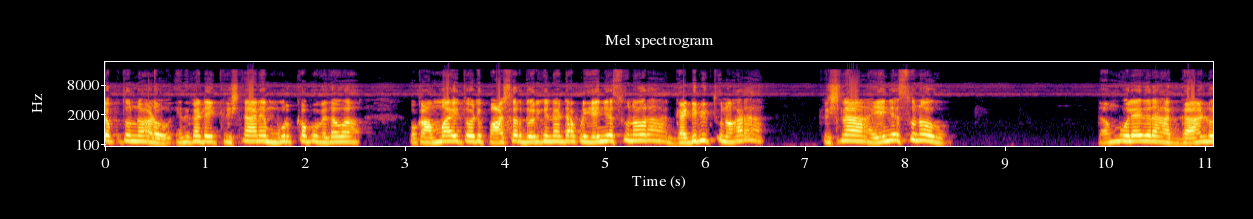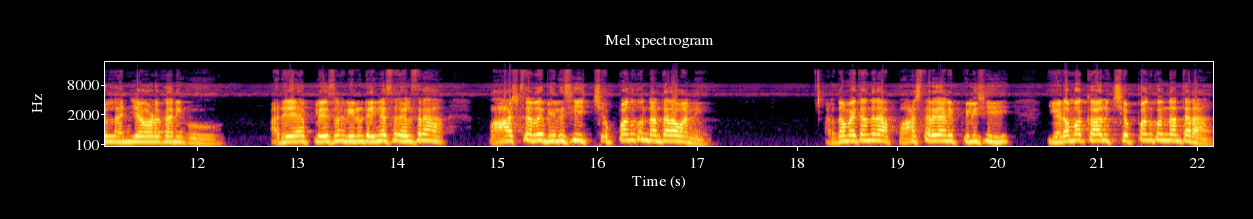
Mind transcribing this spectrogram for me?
చెప్తున్నాడో ఎందుకంటే ఈ కృష్ణ అనే మూర్ఖపు విధవ ఒక అమ్మాయితోటి పాస్టర్ దొరికిందంటే అప్పుడు ఏం చేస్తున్నావురా? గడ్డి బిక్తున్నావారా కృష్ణ ఏం చేస్తున్నావు? దమ్ము లేదురా గాండు లంజేవాడక నీకు. అదే ప్లేస్లో నేనుంటే ఏం చేస్తా తెలుసురా? పాస్టర్ని పిలిచి చెప్పనుకుని తంతారా వాడిని అర్థమవుతుందిరా పాస్టర్ కానీ పిలిచి ఎడమకాలు చెప్పనుకుని తంతారా?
